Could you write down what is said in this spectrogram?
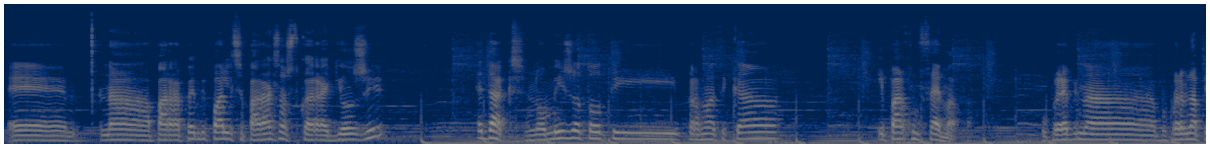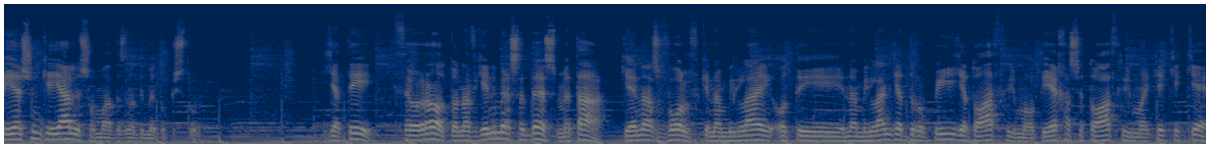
ε, να παραπέμπει πάλι σε παράσταση του Καραγκιόζη. Εντάξει νομίζω το ότι πραγματικά υπάρχουν θέματα που πρέπει να, που πρέπει να πιέσουν και οι άλλες ομάδες να αντιμετωπιστούν γιατί θεωρώ το να βγαίνει Mercedes μετά και ένας Wolf και να μιλάει ότι να μιλάνε για ντροπή για το άθλημα, ότι έχασε το άθλημα και και και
